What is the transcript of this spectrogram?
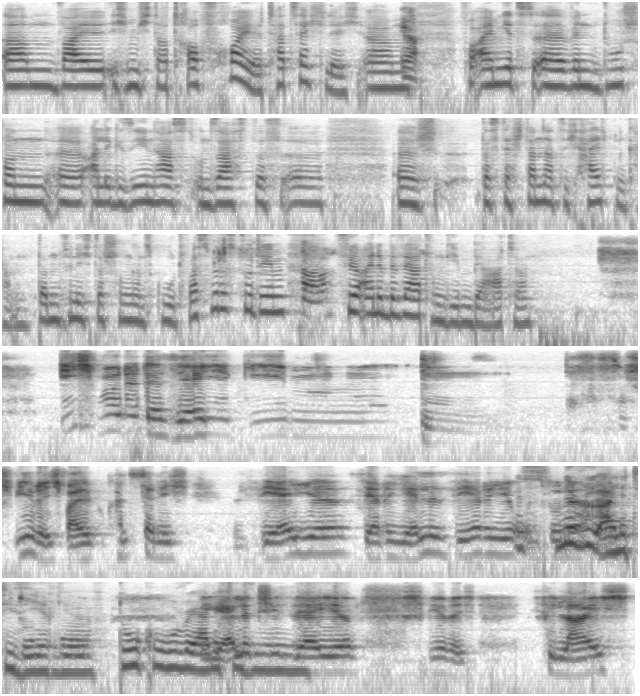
ähm, weil ich mich darauf freue, tatsächlich. Ähm, Ja. Vor allem jetzt, äh, wenn du schon äh, alle gesehen hast und sagst, dass, äh, dass der Standard sich halten kann, dann finde ich das schon ganz gut. Was würdest du dem Ja. für eine Bewertung geben, Beate? Ich würde der Serie geben, das ist so schwierig, weil du kannst ja nicht Serie, serielle Serie und Ist so eine Art Reality-Serie. Doku-. Reality-Serie, schwierig. Vielleicht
